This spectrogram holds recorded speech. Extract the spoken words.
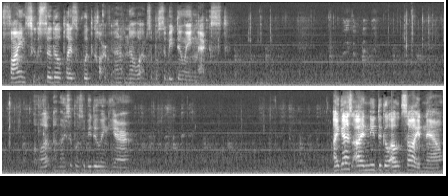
find suitable place wood carving. I don't know what I'm supposed to be doing next. What am I supposed to be doing here? I guess I need to go outside now.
